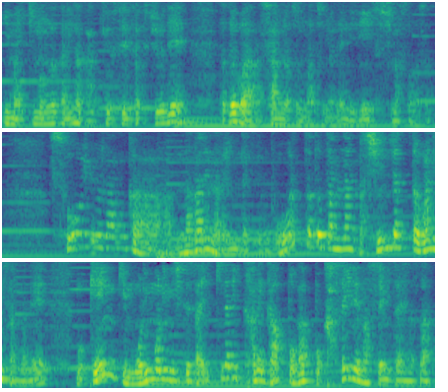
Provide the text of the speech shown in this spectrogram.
今生き物係が楽曲制作中で例えば3月の末にはねリリースしますとかさ。そういうなんか流れならいいんだけど終わった途端なんか死んじゃったワニさんがねもう元気もりもりにしてさいきなり金ガッポガッポ稼いでますみたいなさ。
